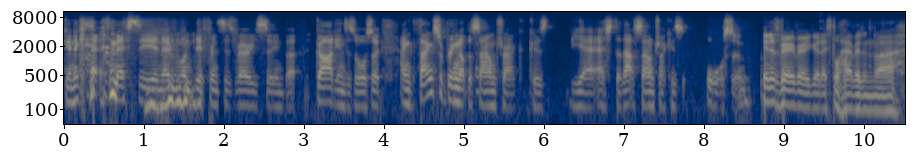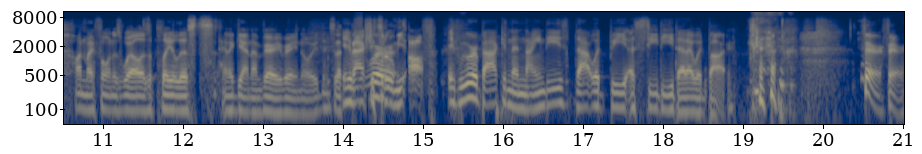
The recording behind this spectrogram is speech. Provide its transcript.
going to get messy and everyone differences very soon. But Guardians is also, and thanks for bringing up the soundtrack because yeah, Esther, that soundtrack is awesome. It is very, very good. I still have it in, uh, on my phone as well as a playlist. And again, I'm very, very annoyed. So that, actually were, threw me off. If we were back in the 90s, that would be a CD that I would buy. fair, fair.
